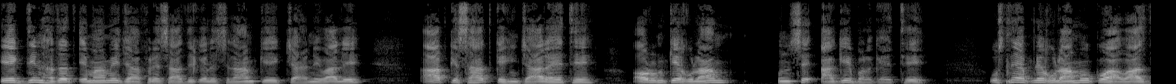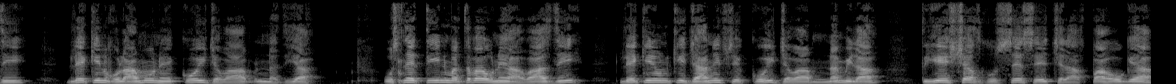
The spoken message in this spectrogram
ایک دن حضرت امام جعفر صادق علیہ السلام کے ایک چاہنے والے آپ کے ساتھ کہیں جا رہے تھے اور ان کے غلام ان سے آگے بڑھ گئے تھے۔ اس نے اپنے غلاموں کو آواز دی، لیکن غلاموں نے کوئی جواب نہ دیا۔ اس نے تین مرتبہ انہیں آواز دی، لیکن ان کی جانب سے کوئی جواب نہ ملا۔ تو یہ شخص غصے سے چراغ پا ہو گیا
